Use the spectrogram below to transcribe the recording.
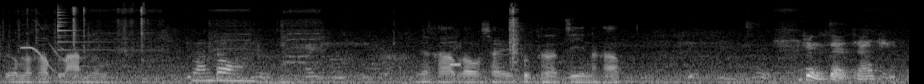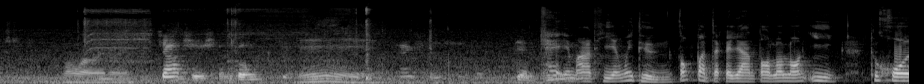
เติมแล้วครับร้านหนึ่งร้านดองเนี่ยครับเราใช้ฝึกภาษาจีนนะครับ正在加持，忙完了没？加持成功。เอ๊ะ点แค่ MRT ยังไม่ถึง ต้องปั่นจักรยานตอนร้อนๆอีก ทุกคน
